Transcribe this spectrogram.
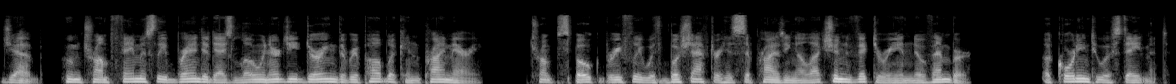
Jeb, whom Trump famously branded as low energy during the Republican primary. Trump spoke briefly with Bush after his surprising election victory in November. According to a statement,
